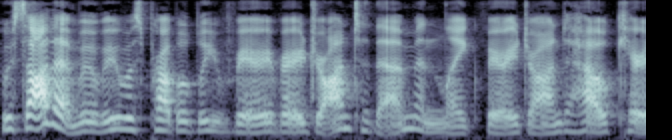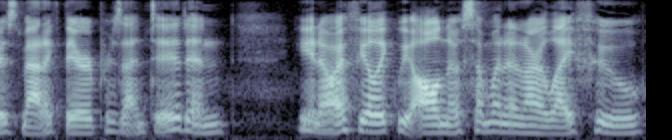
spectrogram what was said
who saw that movie was probably very, very drawn to them and like very drawn to how charismatic they were presented. And, you know, I feel like we all know someone in our life who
